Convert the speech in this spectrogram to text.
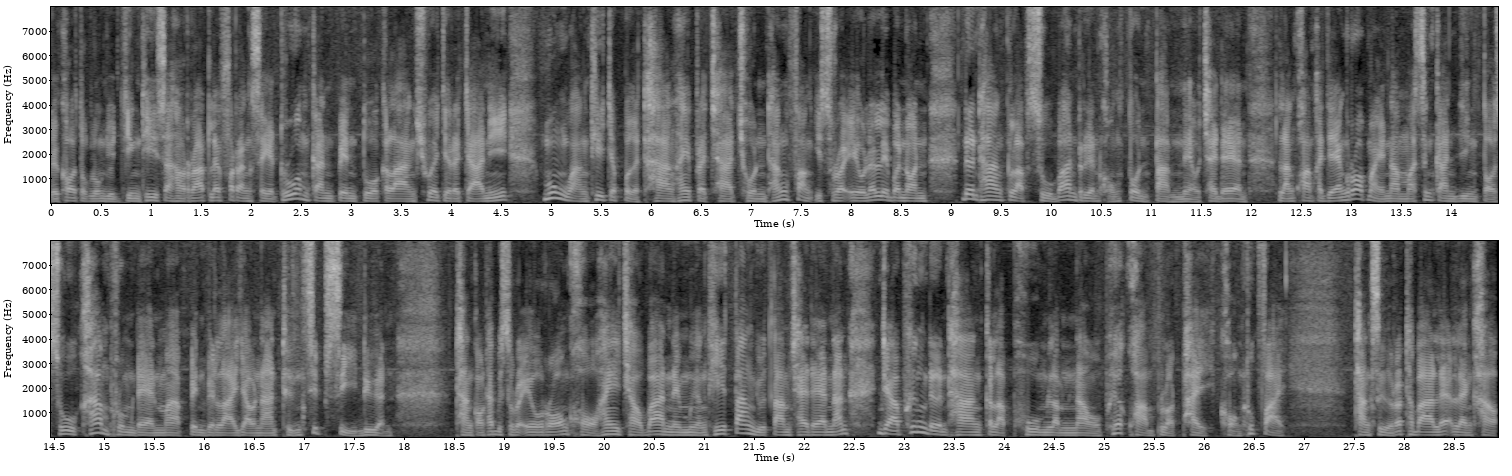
โดยข้อตกลงหยุดยิงที่สหรัฐและฝรั่งเศสร่วมกันเป็นตัวกลางช่วยเจรจานี้ มุ่งหวังที่จะเปิดทางให้ประชาชนทั้งฝั่งอิสราเอลและเลบานอน เดินทางกลับสู่บ้านเรือนของตนตามแนวชายแดน หลังความขัดแย้งรอบใหม่นำมาซึ่งการยิงต่อสู้ข้ามพรมแดนมาเป็นเวลายาวนานถึง 14 เดือน ทางกองทัพอิสราเอลร้องขอให้ชาวบ้านในเมืองที่ตั้งอยู่ตามชายแดนนั้น อย่าเพิ่งเดินทางกลับภูมิลำเนาเพื่อความปลอดภัยของทุกฝ่าย ทางสื่อรัฐบาลและแหล่งข่าว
